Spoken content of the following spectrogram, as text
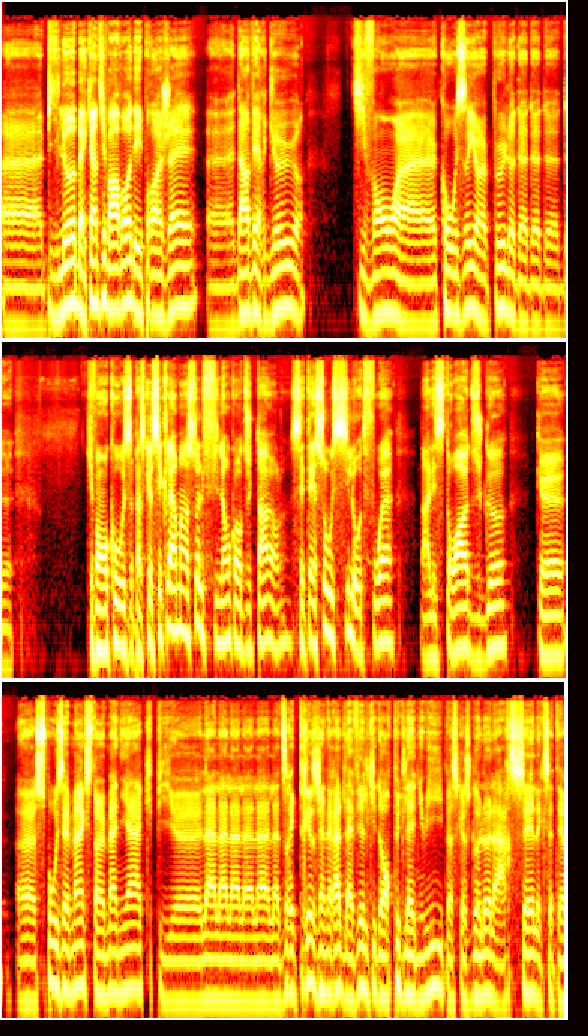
Euh, puis là, ben, quand il va y avoir des projets euh, d'envergure qui vont euh, causer un peu de, de, qui vont causer. Parce que c'est clairement ça le filon conducteur. C'était ça aussi l'autre fois dans l'histoire du gars que supposément que c'est un maniaque, puis la, la, directrice générale de la ville qui dort plus de la nuit parce que ce gars-là la harcèle, etc.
